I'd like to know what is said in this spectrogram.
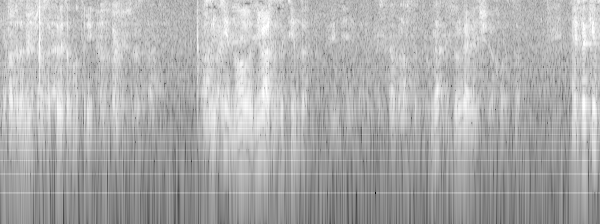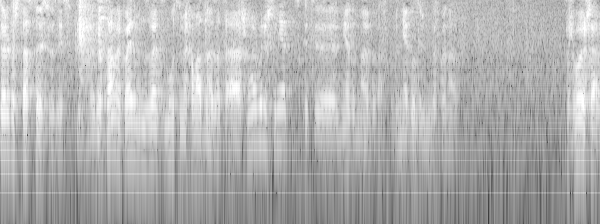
Ну как это нужно? Закрыто внутри. Зайти, но неважно, затим, да. Да, другая вещь выходит. Значит, такие цори это штастойство здесь. Это самое, поэтому называется мусор Мехамад Нойлот. А Шмой говорит, что нет, так сказать, э, нету Нойлот. Не было такой надо. Шмой Шар.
